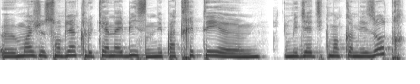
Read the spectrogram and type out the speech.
moi, je sens bien que le cannabis n'est pas traité médiatiquement comme les autres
